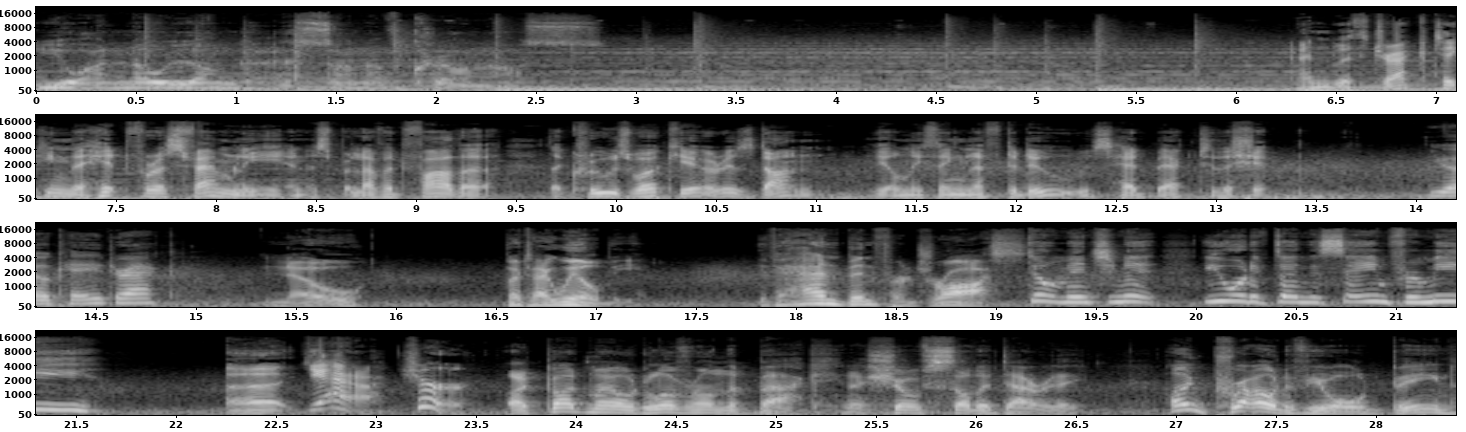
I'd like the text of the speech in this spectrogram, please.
you are no longer a son of Kronos. And with Drac taking the hit for his family and his beloved father, the crew's work here is done. The only thing left to do is head back to the ship. You okay, Drac? No. But I will be. If it hadn't been for Dross. Don't mention it. You would have done the same for me. Uh, yeah, sure. I pat my old lover on the back in a show of solidarity. I'm proud of you, old bean.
